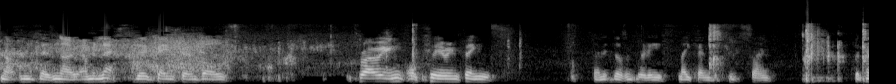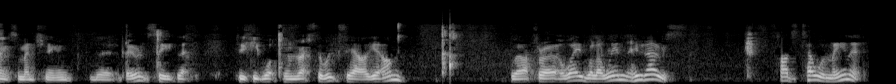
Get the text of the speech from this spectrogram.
not, there's no, I mean, unless the game show involves throwing or clearing things, then it doesn't really make any difference. So. But thanks for mentioning the appearance. See, let, do keep watching the rest of the week, see how I get on. Will I throw it away? Will I win? Who knows? Hard to tell with me, it?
